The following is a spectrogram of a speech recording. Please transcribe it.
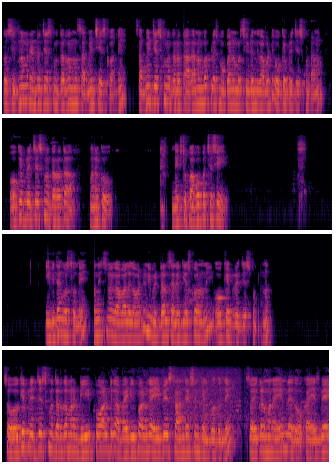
సో సిప్ నెంబర్ ఎంటర్ చేసుకున్న తర్వాత మనం సబ్మిట్ చేసుకోవాలి. సబ్మిట్ చేసుకున్న తర్వాత Aadhaar number plus mobile number seed ఉంది కాబట్టి ఓకే ప్రెస్ చేసుకుంటాను. ఓకే ప్రెస్ చేసుకున్న తర్వాత మనకు నెక్స్ట్ పాపప్ వచ్చేసి ఈ విధంగా వస్తుంది. సంబంధించినవి కావాలి కాబట్టి నేను విడ్డాలు సెలెక్ట్ చేసుకోవాలని ఓకే ప్రెస్ చేసుకుంటాను. సో ఓకే ప్రెస్ చేసుకున్న తర్వాత మనకు డిఫాల్ట్గా బై డిఫాల్ట్గా ఏపీఎస్ ట్రాన్సాక్షన్కి వెళ్ళిపోతుంది. సో ఇక్కడ మనం ఏం లేదు ఒక SBI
